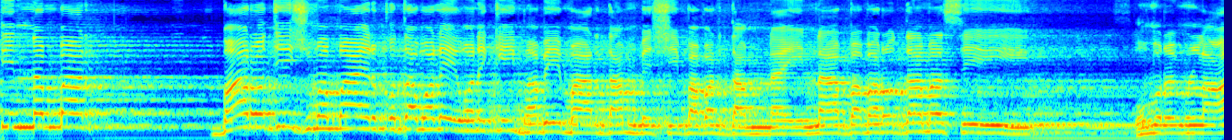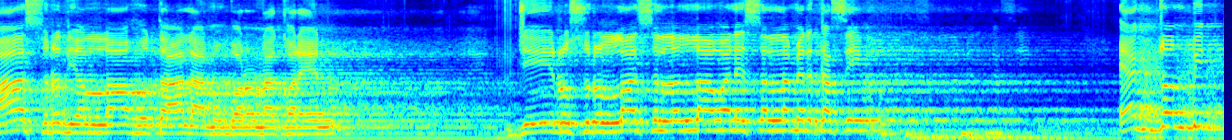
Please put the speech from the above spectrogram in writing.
তিন নাম্বার বারো যে মায়ের কথা বলে, অনেকেই ভাবে মার দাম বেশি, বাবার দাম নাই। না, বাবারও দাম আছে। উমর আল্লাহ বর্ণনা করেন যে রসুল্লাহ সাল্লাহ সাল্লামের কাছে একজন বৃদ্ধ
